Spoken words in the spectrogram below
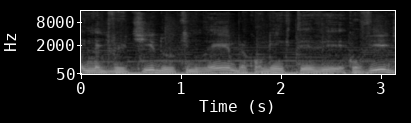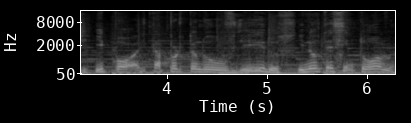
inadvertido, que não lembra, com alguém que teve Covid e pode estar tá portando o vírus e não ter sintoma.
